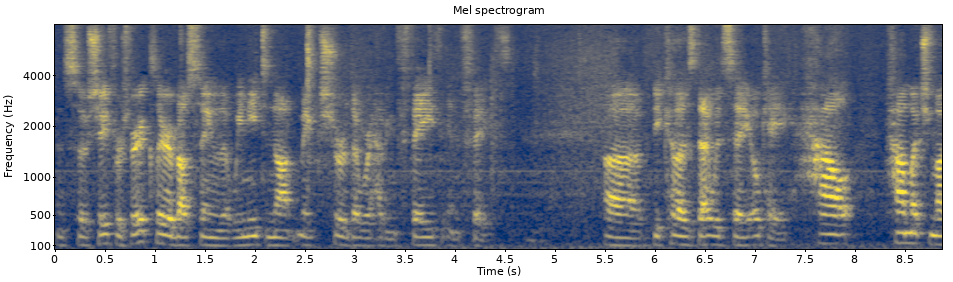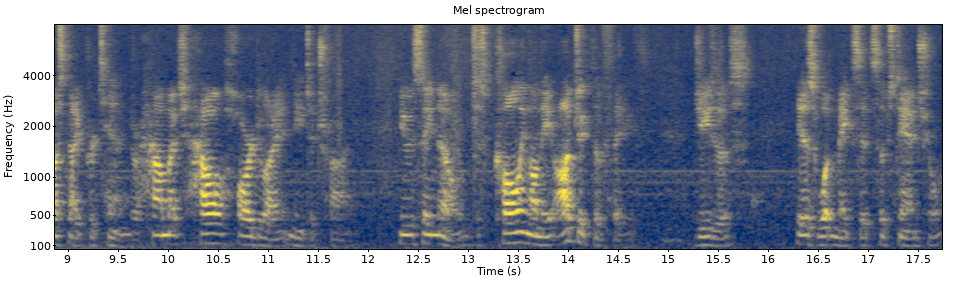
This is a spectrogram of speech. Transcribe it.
And so Schaeffer is very clear about saying that we need to not make sure that we're having faith in faith. Uh, because that would say, okay, how how much must I pretend, or how much how hard do I need to try? You would say no. Just calling on the object of faith, Jesus, is what makes it substantial.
